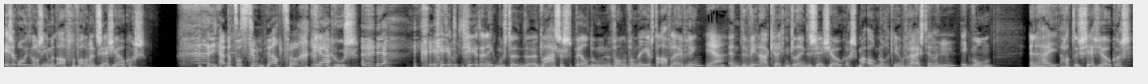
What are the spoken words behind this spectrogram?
Is er ooit wel eens iemand afgevallen met zes jokers? ja, dat was toen wel, toch? Geert Hoes. Ja. Geert, Geert en ik moesten de- het laatste spel doen van, van de eerste aflevering. Ja. En de winnaar kreeg niet alleen de zes jokers, maar ook nog een keer een vrijstelling. Mhm. Ik won. En hij had dus zes jokers.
